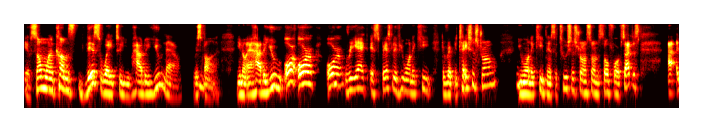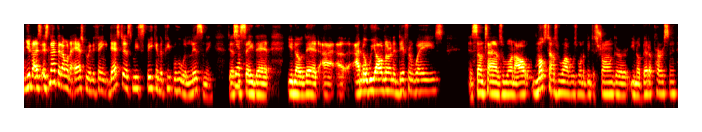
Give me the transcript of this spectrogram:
if someone comes this way to you, how do you now respond you know and how do you or or or react especially if you want to keep the reputation strong you want to keep the institution strong so on and so forth so i just I, you know, it's, it's, not that I want to ask you anything. That's just me speaking to people who are listening, just to say that, you know, that I, I, I know we all learn in different ways, and sometimes we want to all. Most times we always want to be the stronger, you know, better person.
